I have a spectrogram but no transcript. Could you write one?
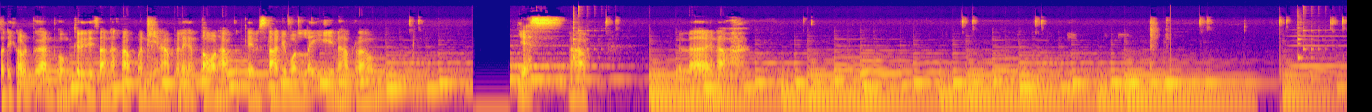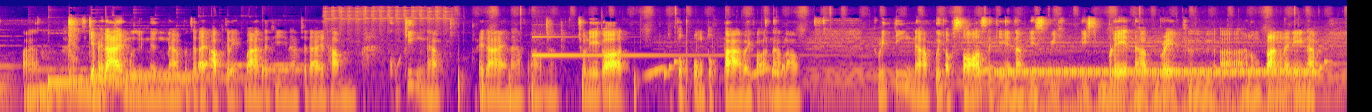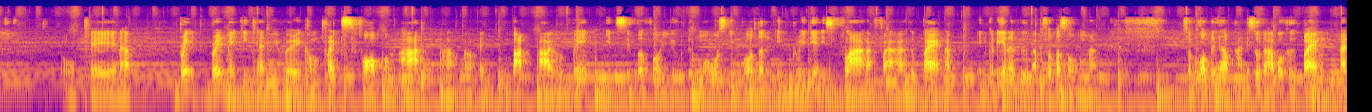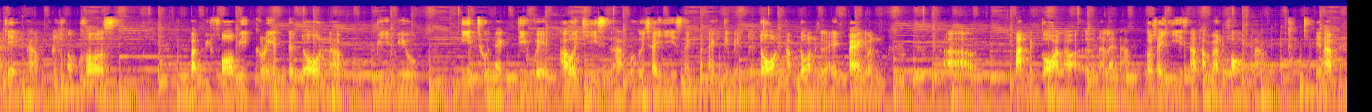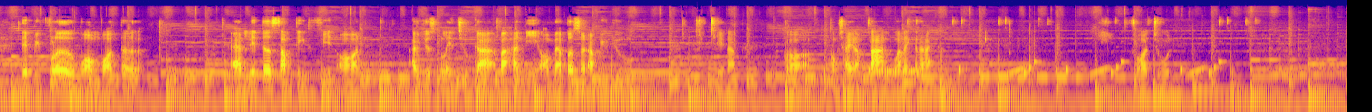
สวัสดีครับเพื่อนๆ ผมกฤติสันนะครับ วันนี้นะครับไปเล่นกันต่อนะครับกับเกม Stardew Valley นะครับเรา yes นะครับไปเลยนะครับเก็บให้ได้หมื่นหนึ่งนะครับจะได้อัปเกรดบ้านสักทีนะครับจะได้ทำคุกกิ้งนะครับให้ได้นะครับเรานะครับช่วงนี้ก็ตกปงตกปลาไปก่อนนะครับเรา greeting นะครับ queen of sauce again นะครับ this week this bread นะครับ bread คือขนมปังนั่นเองนะครับ โอเคนะครับ bread bread making can be very complex form of art นะครับก็เป็น but I will make it simple for you the most important ingredient is flour นะ flour คือแป้งนะครับ ingredient ก็คือแบบส่วนผสมนะครับ ส่วนประกอบที่สำคัญที่สุดนะครับก็คือแป้งนั่นเองนะครับ of course but before we create the dough นะครับ we will need to activate our yeast นะครับก็คือใช้ yeast ในการ activate the dawn นะครับ dawn คือไอ้แป้งที่มันปั้นเป็นก้อนแล้วอะเออนั่นแหละนะครับ ต้องใช้ yeast นะทำให้มันพองนะครับโอเคนะครับ they prefer warm water and little something to feed on I will use plain sugar but honey or maple syrup will do โอเคนะครับ ก็ต้องใช้น้ำตาลหรือว่าอะไรก็ได้นะครับ fortune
